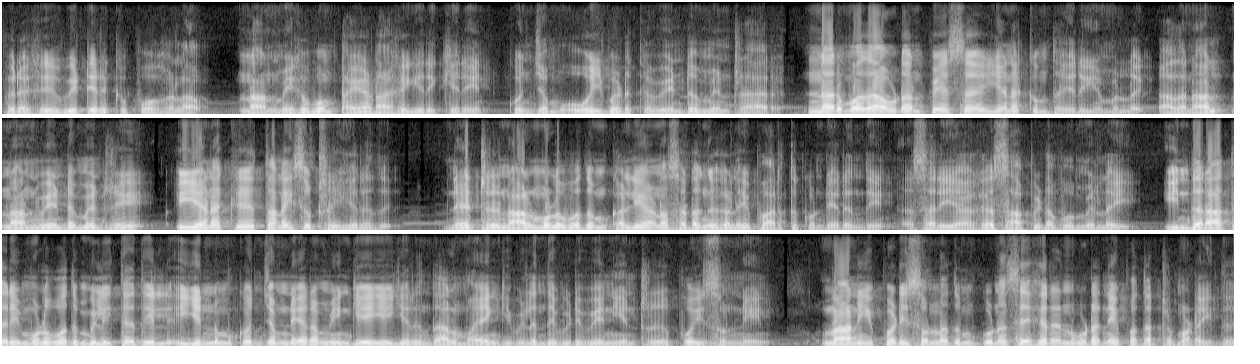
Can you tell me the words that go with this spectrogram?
பிறகு வீட்டிற்கு போகலாம். நான் மிகவும் டயர்டாக இருக்கிறேன். கொஞ்சம் ஓய்வெடுக்க வேண்டும் என்றார். நர்மதாவுடன் பேச எனக்கும் தைரியமில்லை. அதனால் நான் வேண்டுமென்றே எனக்கு தலை சுற்றுகிறது. நேற்று நாள் முழுவதும் கல்யாண சடங்குகளை பார்த்து கொண்டிருந்தேன். சரியாக சாப்பிடவும் இல்லை. இந்த ராத்திரி முழுவதும் விழித்ததில் இன்னும் கொஞ்சம் நேரம் இங்கேயே இருந்தால் மயங்கி விழுந்து விடுவேன் என்று போய் சொன்னேன். நான் இப்படி சொன்னதும் குணசேகரன் உடனே பதற்றமடைந்து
